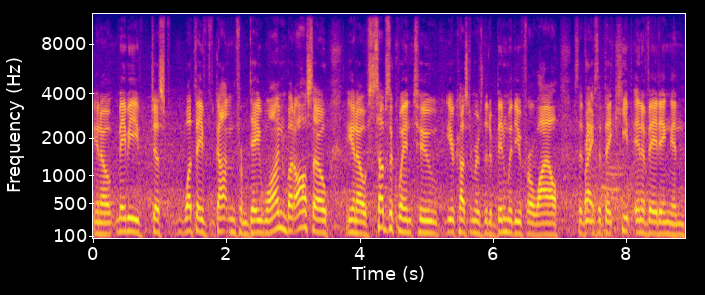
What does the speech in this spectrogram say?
you know, maybe just what they've gotten from day one, but also, you know, subsequent to your customers that have been with you for a while, so right. things that they keep innovating and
